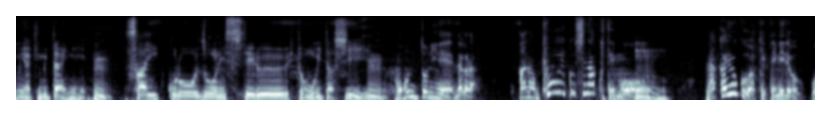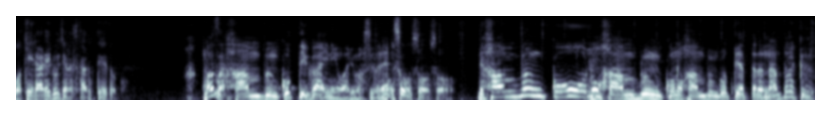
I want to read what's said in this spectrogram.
み焼きみたいに、うん。サイコロ状にしてる人もいたしう、ん。もう本当にね、だから、あの、教育しなくても、うん。仲良く分けてねで分けられるじゃないですか、ある程度。まず半分個っていう概念はありますよね。そうそうそで、半分個の半分個の半分個ってやったら、なんとなく、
